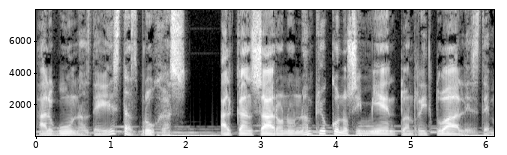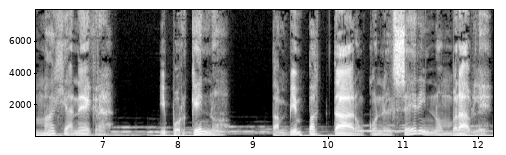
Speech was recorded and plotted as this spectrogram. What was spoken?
Algunas de estas brujas alcanzaron un amplio conocimiento en rituales de magia negra y, por qué no, también pactaron con el ser innombrable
